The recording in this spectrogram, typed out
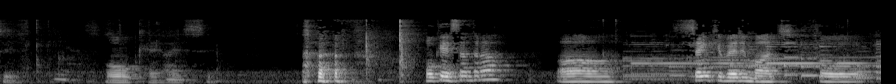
thing. Yes. Okay, I see. okay, Sandra. Uh, thank you very much for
